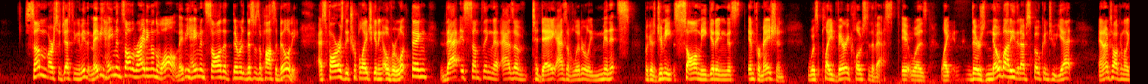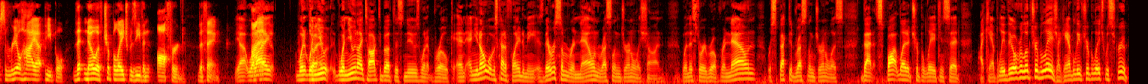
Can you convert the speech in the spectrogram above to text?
some are suggesting to me that maybe Heyman saw the writing on the wall. Maybe Heyman saw that there was this was a possibility. As far as the Triple H getting overlooked thing, that is something that as of today, as of literally minutes, because Jimmy saw me getting this information, was played very close to the vest. It was like there's nobody that I've spoken to yet, and I'm talking like some real high up people that know if Triple H was even offered the thing. Yeah, well, I, I when when you when you and I talked about this news when it broke, and and you know what was kind of funny to me is there were some renowned wrestling journalists, Sean, when this story broke. Renowned, respected wrestling journalists that spotlighted Triple H and said, I can't believe they overlooked Triple H. I can't believe Triple H was screwed.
